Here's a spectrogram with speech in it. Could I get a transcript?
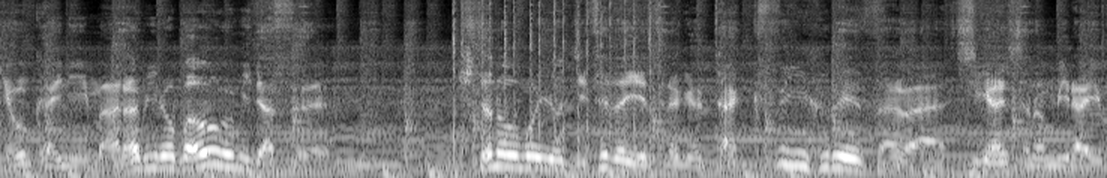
業界に学びの場を生み出す人の思いを次世代へつなぐタックスインフルエンサーは志願者の未来を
